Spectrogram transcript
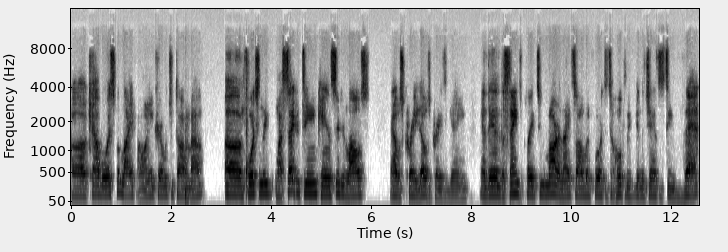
Uh, Cowboys for life. I don't even care what you're talking about. Uh, unfortunately, my second team, Kansas City, lost. That was crazy. That was a crazy game. And then the Saints play tomorrow night. So I look forward to hopefully getting a chance to see that.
